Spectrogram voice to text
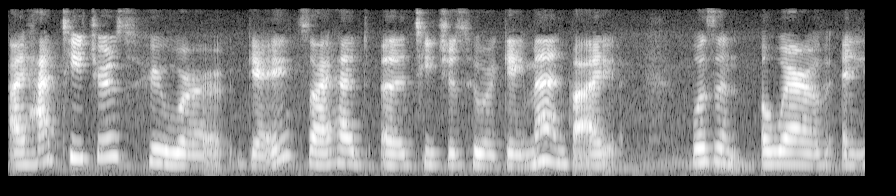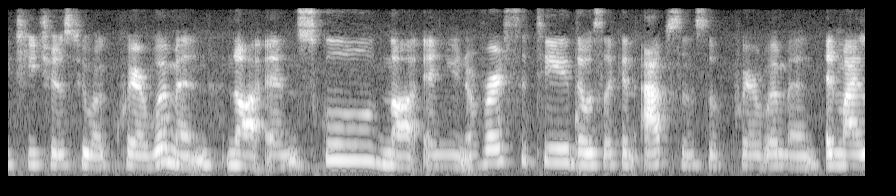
I had teachers who were gay, so I had uh, teachers who were gay men, but I wasn't aware of any teachers who were queer women. Not in school, not in university. There was like an absence of queer women in my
